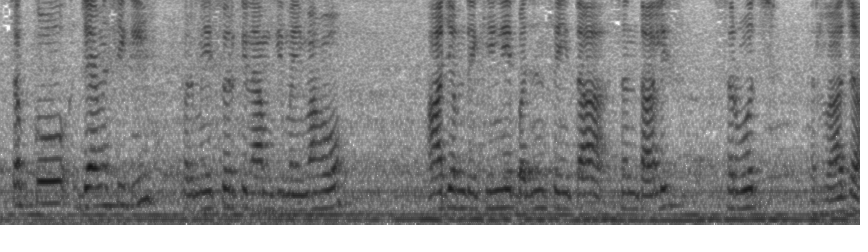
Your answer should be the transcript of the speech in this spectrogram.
सबको जय मसीह की, परमेश्वर के नाम की महिमा हो। आज हम देखेंगे भजन संहिता सैतालीस, सर्वोच्च राजा।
